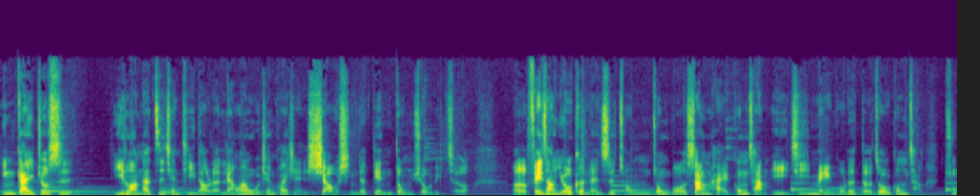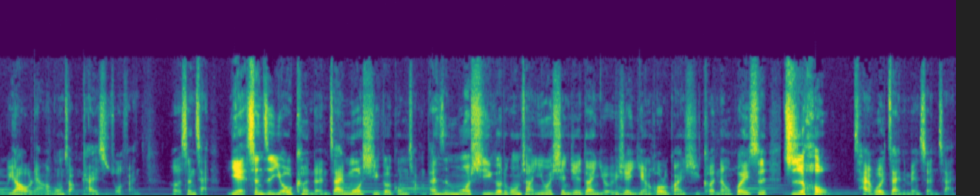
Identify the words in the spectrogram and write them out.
应该就是伊朗他之前提到了两万五千块钱小型的电动修理车。呃，非常有可能是从中国上海工厂以及美国的德州工厂，主要两个工厂开始做反呃生产，也甚至有可能在墨西哥工厂。但是墨西哥的工厂因为现阶段有一些延后的关系，可能会是之后才会在那边生产，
